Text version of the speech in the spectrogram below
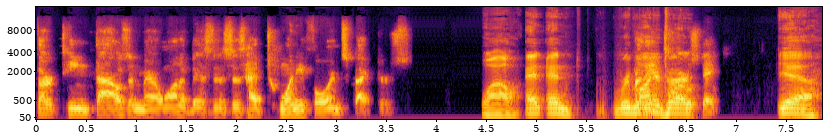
13,000 marijuana businesses had 24 inspectors. Wow. And and reminder to our state. Yeah.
